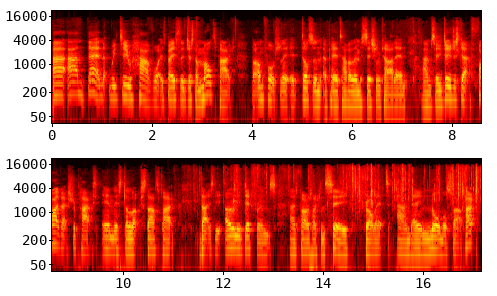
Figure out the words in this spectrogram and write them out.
Uh, and then we do have what is basically just a multi-pack but unfortunately it doesn't appear to have a limited card in. Um, so you do just get five extra packs in this deluxe starter pack. That is the only difference, as far as I can see, from it and a normal starter pack.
